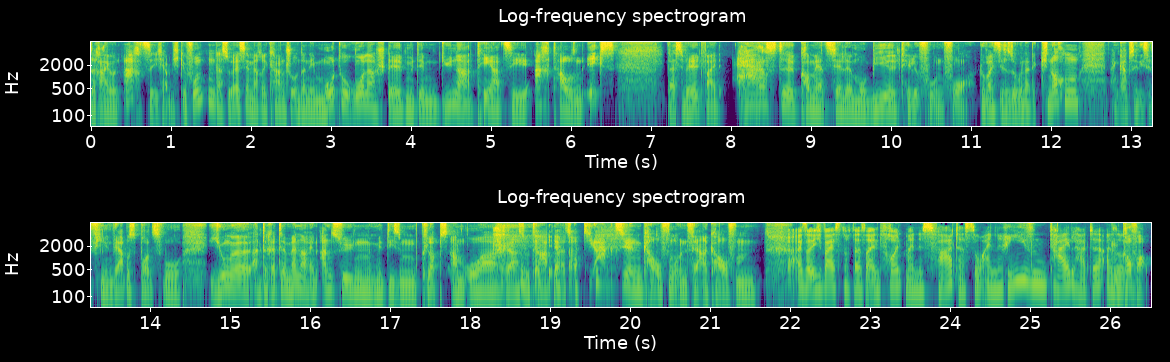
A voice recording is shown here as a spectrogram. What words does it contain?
1983 habe ich gefunden, das US-amerikanische Unternehmen Motorola stellt mit dem Dyna THC 8000X das weltweit erste kommerzielle Mobiltelefon vor. Du weißt, diese sogenannte Knochen, dann gab es ja diese vielen Werbespots, wo junge, adrette Männer in Anzügen mit diesem Klops am Ohr ja, so taten, als ob sie Aktien kaufen und verkaufen. Also ich weiß noch, dass ein Freund meines Vaters so einen riesen Teil hatte. Also Ein Koffer.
